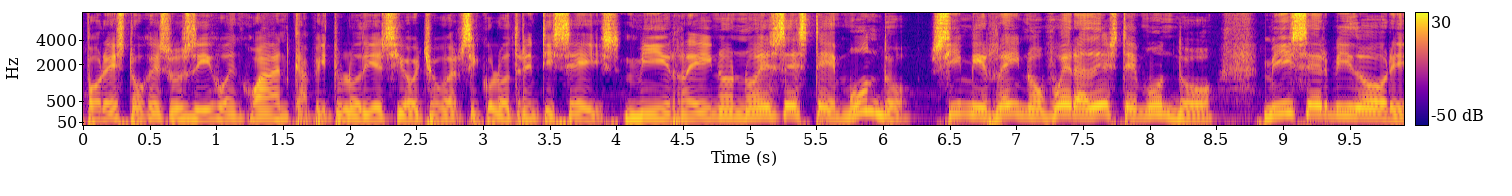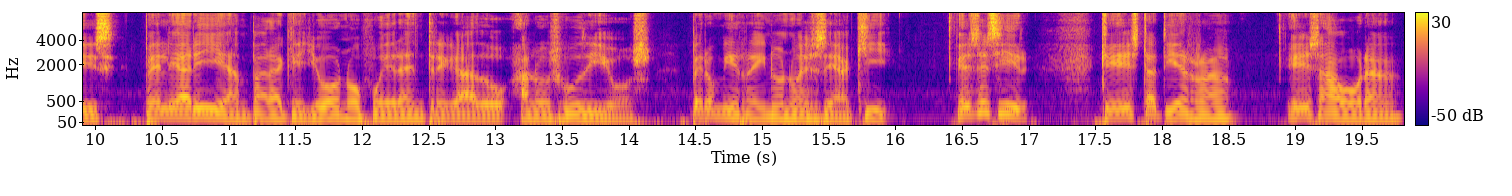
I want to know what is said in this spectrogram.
Por esto Jesús dijo en Juan capítulo 18 versículo 36, Mi reino no es de este mundo. Si mi reino fuera de este mundo, mis servidores pelearían para que yo no fuera entregado a los judíos. Pero mi reino no es de aquí. Es decir, que esta tierra es ahora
